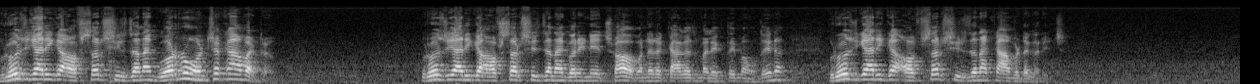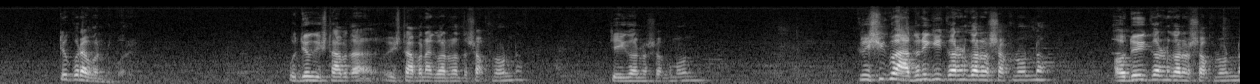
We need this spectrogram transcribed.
रोजगारीका अवसर सिर्जना गर्नुहुन्छ कहाँबाट? रोजगारीका अवसर सिर्जना गरिने छ भनेर कागजमा लेख्दैमा हुँदैन। रोजगारीका अवसर सिर्जना कहाँबाट गरिन्छ? त्यो कुरा भन्नु पऱ्यो उद्योग स्थापना स्थापना गर्न त सक्नुहुन्न केही गर्न सक्नुहुन्न। कृषिको आधुनिकीकरण गर्न सक्नुहुन्न औद्योगिकरण गर्न सक्नुहुन्न।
